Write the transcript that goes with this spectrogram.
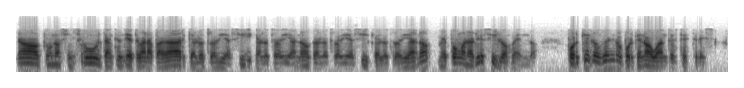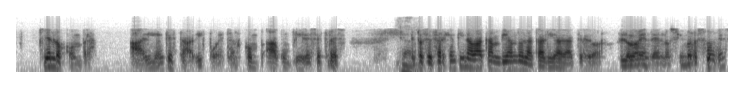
No, que unos insultan, que un día te van a pagar, que al otro día sí, que al otro día no, que al otro día sí, que al otro día no. Me pongo nervioso y los vendo. ¿Por qué los vendo? Porque no aguanto este estrés. ¿Quién los compra? Alguien que está dispuesto a cumplir ese estrés. Entonces Argentina va cambiando la calidad de acreedor. Lo venden los inversores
